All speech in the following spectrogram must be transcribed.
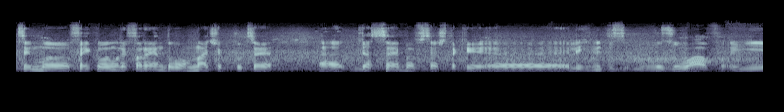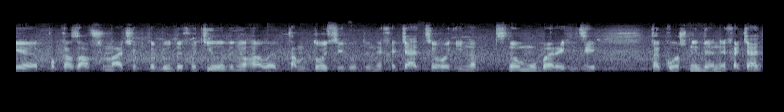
цим е, фейковим референдумом, начебто, це е, для себе все ж таки легітимізував і показав, що начебто люди хотіли до нього, але там досі люди не хочуть цього, і на цьому березі також ніде не хочуть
